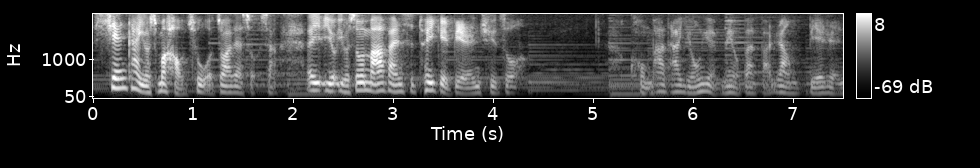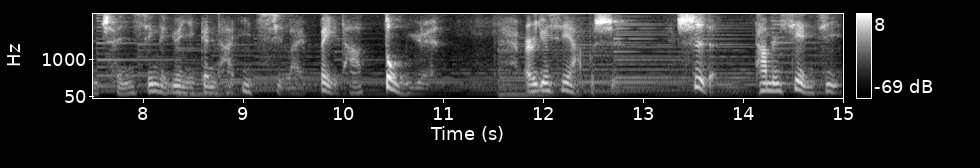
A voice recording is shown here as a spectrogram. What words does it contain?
先看有什么好处，我抓在手上；呃，有有什么麻烦事推给别人去做，恐怕他永远没有办法让别人诚心的愿意跟他一起来被他动员。而约西亚不是，是的，他们献祭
